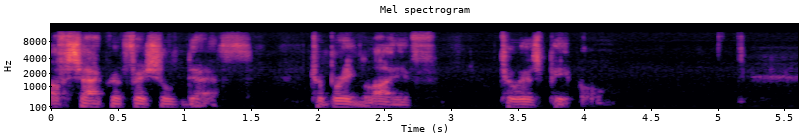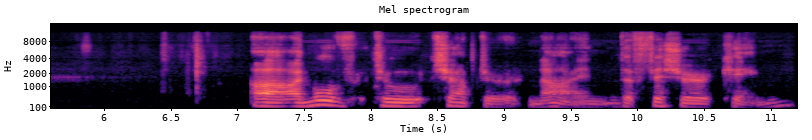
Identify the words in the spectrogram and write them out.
of sacrificial death to bring life to his people. Uh, I move to chapter 9, the Fisher King.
